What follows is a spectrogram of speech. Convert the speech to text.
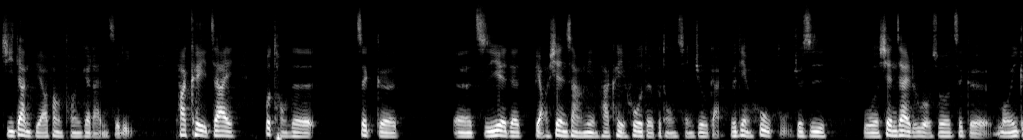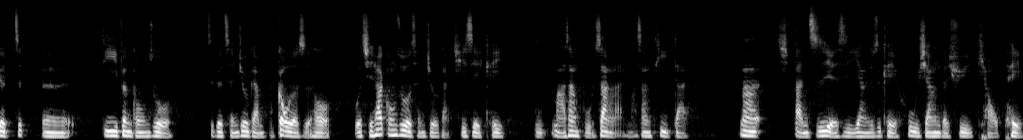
鸡蛋不要放同一个篮子里，他可以在不同的这个呃职业的表现上面，他可以获得不同成就感，有点互补。就是我现在如果说这个某一个这呃第一份工作这个成就感不够的时候，我其他工作的成就感其实也可以补马上补上来，马上替代。那反之也是一样，就是可以互相的去调配。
